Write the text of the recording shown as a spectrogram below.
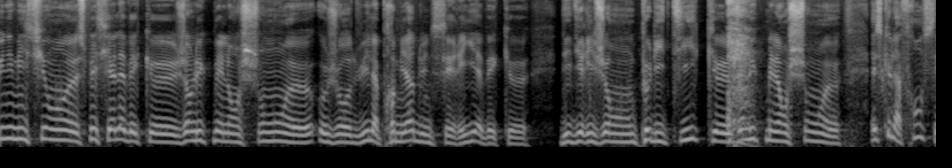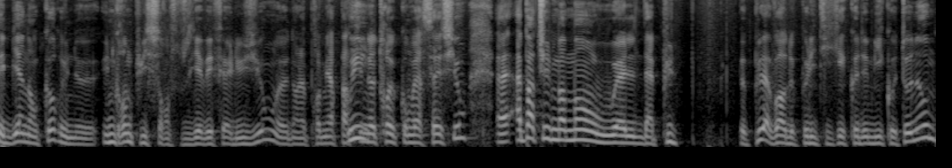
Une émission spéciale avec Jean-Luc Mélenchon aujourd'hui, la première d'une série avec des dirigeants politiques. Jean-Luc Mélenchon, est-ce que la France est bien encore une, grande puissance? Vous y avez fait allusion dans la première partie de notre conversation. à partir du moment où elle n'a plus peut plus avoir de politique économique autonome.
